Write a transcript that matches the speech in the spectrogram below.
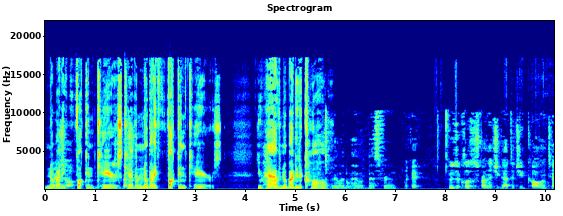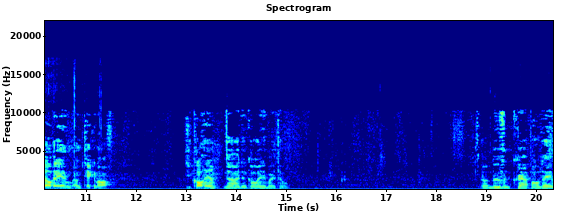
nobody yourself? fucking cares, Who's your best Kevin. friend? Nobody fucking cares. You have nobody to call. I really don't have a best friend. Okay. Who's the closest friend that you got that you'd call and tell, hey, I'm, I'm taking off? Did you call him? No, I didn't call anybody to him. I was moving crap all day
